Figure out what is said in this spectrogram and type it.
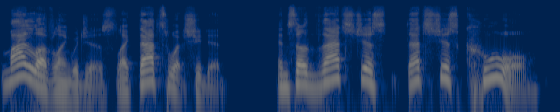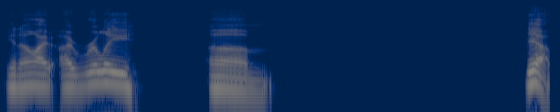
my love language is. Like that's what she did. And so that's just that's just cool. You know, I I really um yeah,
